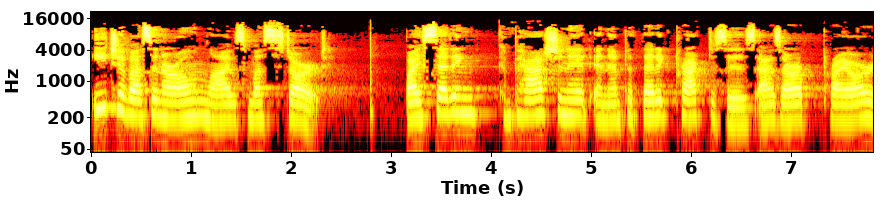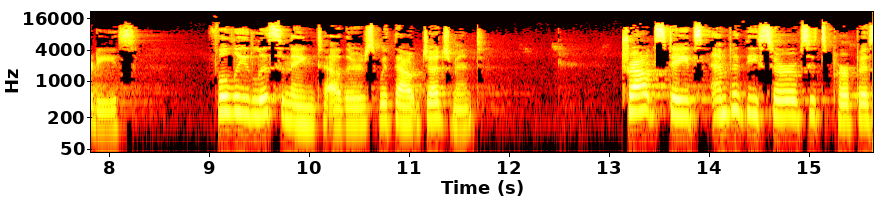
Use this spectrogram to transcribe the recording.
Each of us in our own lives must start by setting compassionate and empathetic practices as our priorities, fully listening to others without judgment Trout states empathy serves its purpose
